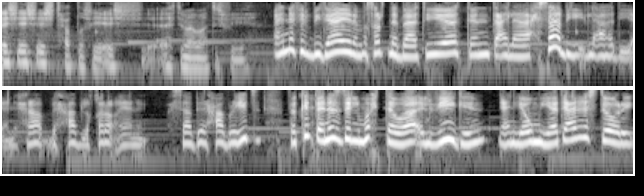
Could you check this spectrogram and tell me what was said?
إيش إيش إيش تحط فيه؟ إيش اهتماماتك فيه؟ أنا في البداية لما صرت نباتية كنت على حسابي العادي يعني حساب القراءة يعني حسابي رحاب reads فكنت أنزل محتوى ال vegan يعني يومياتي على ال story.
